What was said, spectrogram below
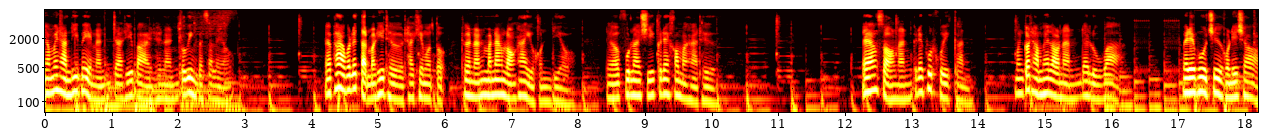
ยังไม่ทันที่พระเอกนั้นจะอธิบายเธอนั้นก็วิ่งไปซะแล้ว และภาพก็ได้ตัดมาที่เธอทาเคโมโตะเธอนั้นมานั่งร้องไห้อยู่คนเดียว แล้วฟุราชิก็ได้เข้ามาหาเธอ และทั้งสองนั้นก็ได้พูดคุยกัน มันก็ทำให้เรานั้นได้รู้ว่า ไม่ได้พูดชื่อคนที่ชอบ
